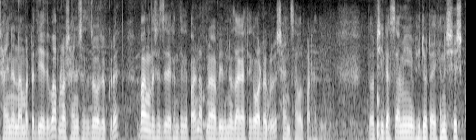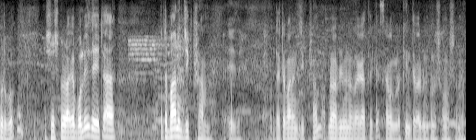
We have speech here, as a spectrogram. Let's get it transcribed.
শাইনের নাম্বারটা দিয়ে দেবো। আপনারা শাইনের সাথে যোগাযোগ করে বাংলাদেশে যে এখান থেকে পারেন, আপনারা বিভিন্ন জায়গা থেকে অর্ডার করলে শাইন ছাগল পাঠা দিবে তো, ঠিক আছে, আমি ভিডিওটা এখানে শেষ করব। শেষ করার আগে বলি যে, এটা একটা বাণিজ্যিক ফার্ম এই যে। এটা একটা বাণিজ্যিক ফার্ম। আপনারা বিভিন্ন জায়গা থেকে ছাগলগুলো কিনতে পারবেন, কোনো সমস্যা নেই।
